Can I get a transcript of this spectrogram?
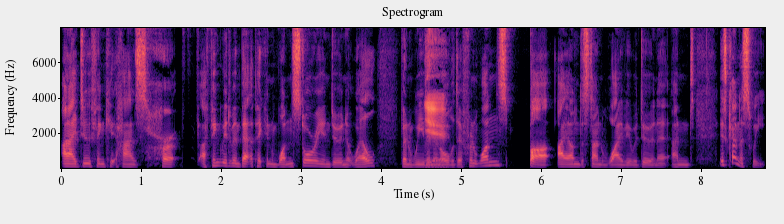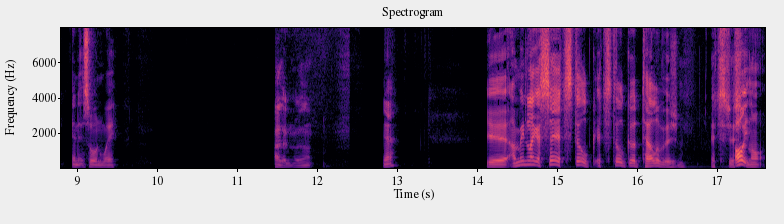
And I do think it has hurt. I think we'd have been better picking one story and doing it well than weaving in all the different ones. But I understand why they were doing it, and it's kind of sweet in its own way. I didn't know that. Yeah, I mean, like I say, it's still it's still good television. It's just Oh, not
